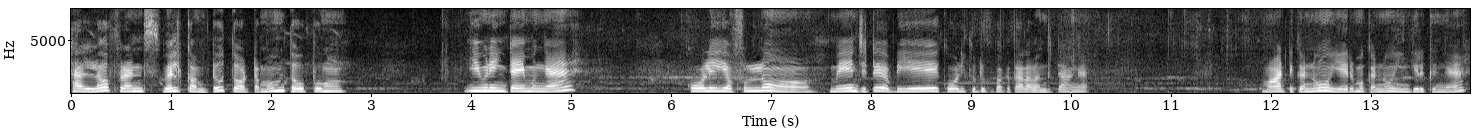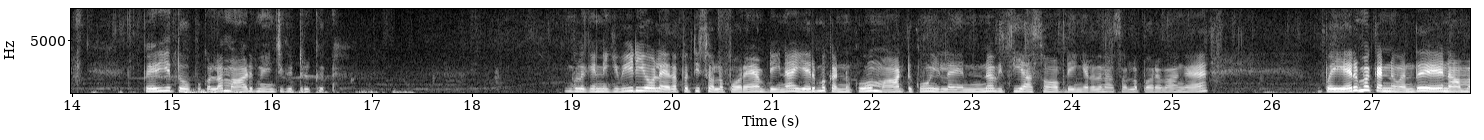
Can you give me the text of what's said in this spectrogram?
ஹலோ ஃப்ரெண்ட்ஸ் வெல்கம் டு தோட்டமும் தோப்பும் ஈவினிங் டைமுங்க கோழிக ஃபுல்லும் மேய்ஞ்சிட்டு அப்படியே கோழிக்கூட்டுக்கு பக்கத்தால் வந்துட்டாங்க. மாட்டுக்கண்ணும் எருமைக்கண்ணும் இங்கே இருக்குங்க. பெரிய தோப்புக்குள்ளே மாடு மேய்ஞ்சிக்கிட்டு இருக்கு. உங்களுக்கு இன்றைக்கி வீடியோவில் எதை பற்றி சொல்ல போகிறேன் அப்படின்னா எருமைக்கண்ணுக்கும் மாட்டுக்கும் இல்லை என்ன வித்தியாசம் அப்படிங்கிறத நான் சொல்ல போகிறேன் வாங்க. இப்போ எருமைக்கன்று வந்து நாம்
